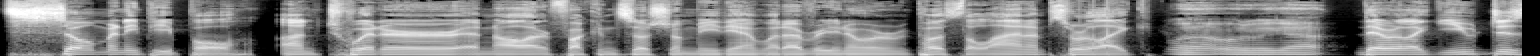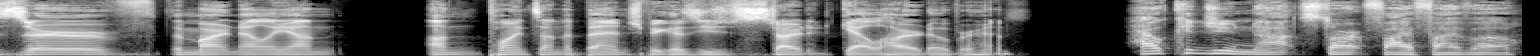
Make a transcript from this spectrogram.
So many people on Twitter and all our fucking social media and whatever you know when we post the lineups were like What, what do we got? they were like you deserve the Martinelli on on points on the bench because you started Gelhardt over him. How could you not start five five zero?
